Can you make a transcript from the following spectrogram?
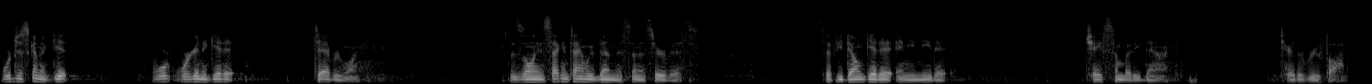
We're just going to get we're, we're going to get it to everyone. This is only the second time we've done this in a service. So if you don't get it and you need it, chase somebody down. Tear the roof off.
